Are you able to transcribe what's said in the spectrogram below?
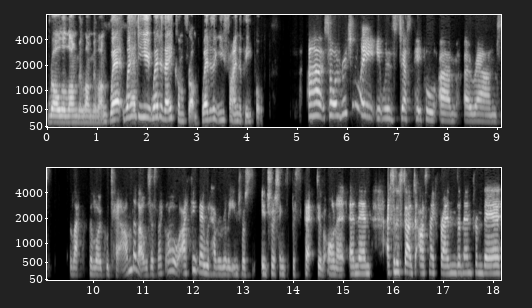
roll along along along. Where where do you where do they come from? Where do you find the people? Uh, so originally it was just people um, around like the local town that I was just like, oh, I think they would have a really interest, interesting perspective on it. And then I sort of started to ask my friends, and then from there,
